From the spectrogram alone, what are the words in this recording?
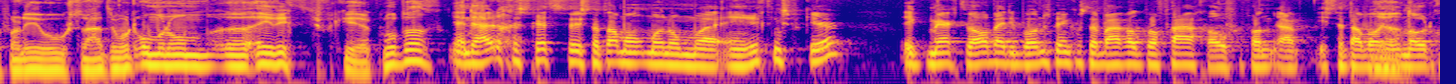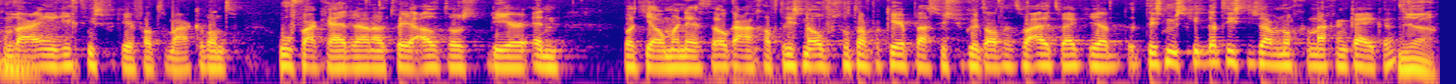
Van Leeuwenhoekstraat... er wordt om en om eh, eenrichtingsverkeer, klopt dat? Ja, in de huidige schets is dat allemaal om en om eenrichtingsverkeer. Ik merkte wel bij die bonuswinkels, daar waren ook wel vragen over. Van, ja, is het nou wel Ja, heel nodig om ja. daar eenrichtingsverkeer van te maken? Want hoe vaak rijden daar nou twee auto's neer? En wat jou maar net ook aangaf, er is een overschot aan parkeerplaats... dus je kunt altijd wel uitwijken. Ja, dat, is misschien, dat is iets waar we nog naar gaan kijken. Ja.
